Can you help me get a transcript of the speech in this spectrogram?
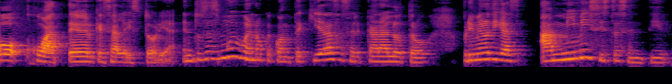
o whatever que sea la historia. Entonces es muy bueno que cuando te quieras acercar al otro, primero digas, a mí me hiciste sentir,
